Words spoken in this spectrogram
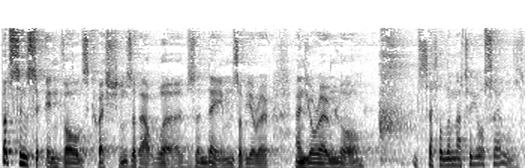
But since it involves questions about words and names of your own, and your own law, settle the matter yourselves.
